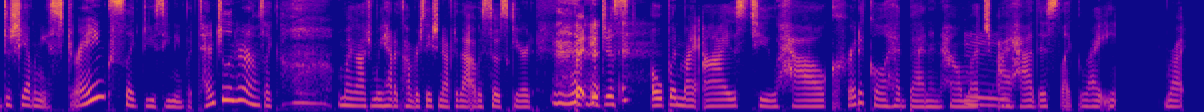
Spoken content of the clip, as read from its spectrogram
does she have any strengths? Like do you see any potential in her? And i was like oh my gosh and we had a conversation after that. I was so scared. But it just opened my eyes to how critical it had been and how much Mm. I had this like right right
